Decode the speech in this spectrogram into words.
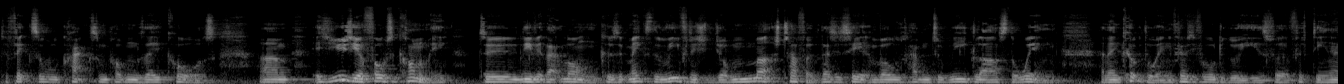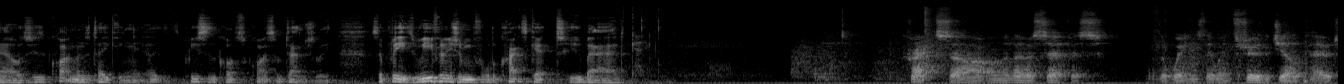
to fix all the cracks and problems they cause. Um, it's usually a false economy to leave it that long because it makes the refinishing job much tougher. As you see, it involves having to reglass the wing and then cook the wing at 54 degrees for 15 hours, which is quite an undertaking. It increases the cost quite substantially. So please refinish them before the cracks get too bad. Okay cracks are on the lower surface of the wings. They went through the gel coat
